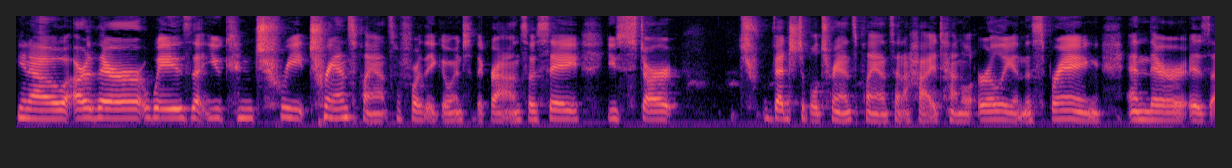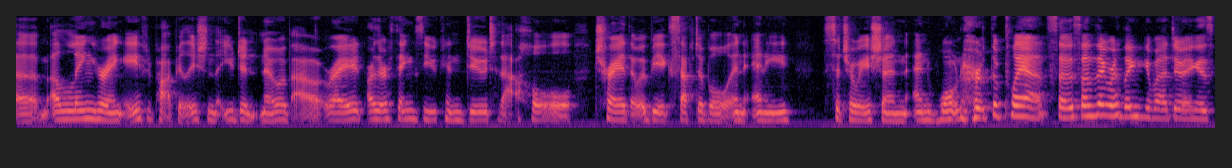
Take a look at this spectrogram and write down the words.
you know, are there ways that you can treat transplants before they go into the ground? So, say you start vegetable transplants in a high tunnel early in the spring and there is a, a, lingering aphid population that you didn't know about right are there things you can do to that whole tray that would be acceptable in any situation and won't hurt the plants. So something we're thinking about doing is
